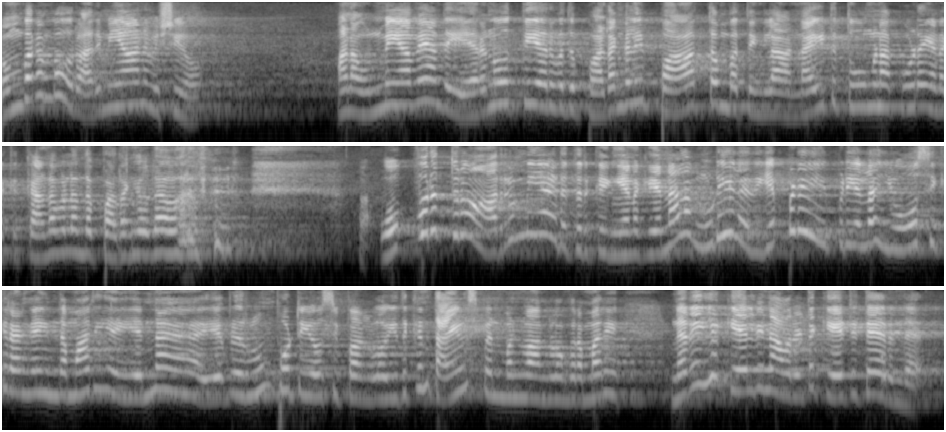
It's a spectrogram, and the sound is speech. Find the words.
ரொம்ப ரொம்ப ஒரு அருமையான விஷயம். ஆனால் உண்மையாகவே அந்த இரநூத்தி அறுபது படங்களையும் பார்த்தோம் பார்த்தீங்களா நைட்டு தூங்கினா கூட எனக்கு கனவுல அந்த படங்கள் தான் வருது. ஒவ்வொருத்தரும் அருமையாக எடுத்திருக்கீங்க. எனக்கு என்னால் முடியல. இது எப்படி இப்படியெல்லாம் யோசிக்கிறாங்க? இந்த மாதிரி என்ன எப்படி ரூம் போட்டு யோசிப்பாங்களோ? இதுக்குன்னு டைம் ஸ்பெண்ட் பண்ணுவாங்களோங்கிற மாதிரி நிறைய கேள்வி நான் அவர்கிட்ட கேட்டுகிட்டே இருந்தேன்.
